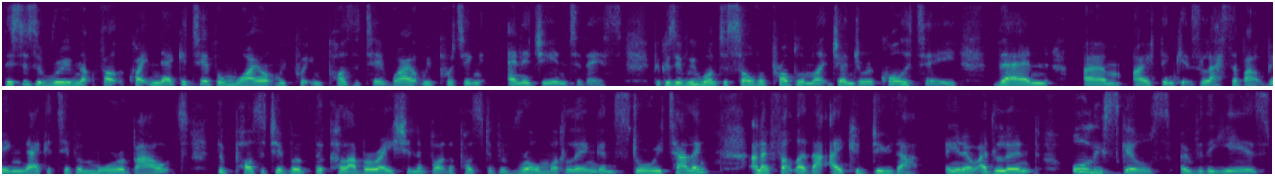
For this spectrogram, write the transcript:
this is a room that felt quite negative And why aren't we putting positive? Why aren't we putting energy into this? Because if we want to solve a problem like gender equality, then um, I think it's less about being negative and more about the positive of the collaboration, about the positive of role modeling and storytelling. And I felt like that I could do that. You know, I'd learned all these skills over the years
